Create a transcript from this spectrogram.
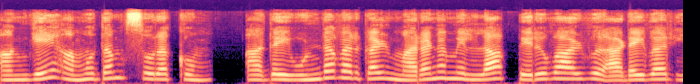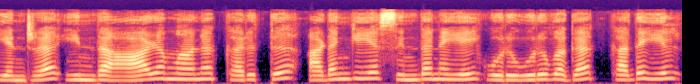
அங்கே அமுதம் சுரக்கும். அதை உண்டவர்கள் மரணமில்லா பெருவாழ்வு அடைவர் என்ற இந்த ஆழமான கருத்து அடங்கிய சிந்தனையை ஒரு உருவக கதையில்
